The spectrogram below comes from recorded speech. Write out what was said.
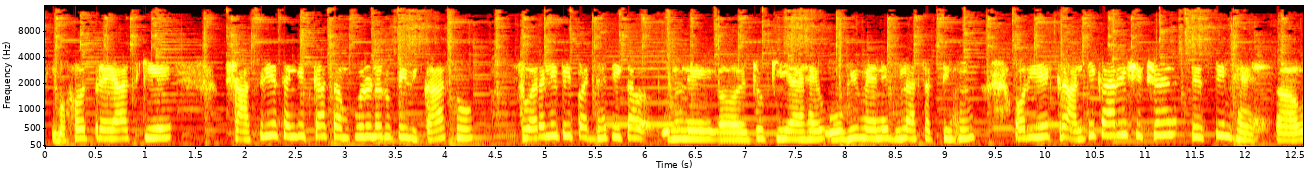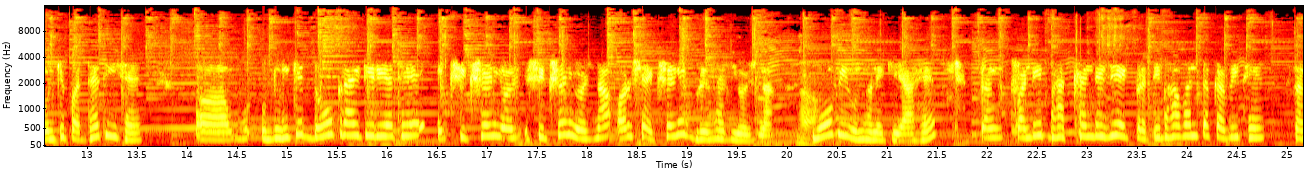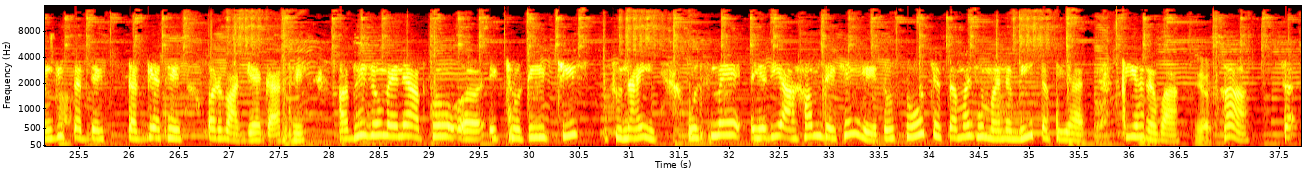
बहुत प्रयास किए। शास्त्रीय संगीत का संपूर्ण रूपी विकास हो स्वरलिपि पद्धति का उन्होंने जो किया है वो भी मैंने भुला सकती हूँ। और ये क्रांतिकारी शिक्षण सिस्टम है उनकी पद्धति है। उनके दो क्राइटेरिया थे एक शिक्षण यो- शिक्षण योजना और शैक्षणिक बृहद योजना। हाँ। वो भी उन्होंने किया है। पंडित भातखंडे जी एक प्रतिभावंत कवि थे संगीत तज्ञ तज्ञ थे और वाद्यकार थे। अभी जो मैंने आपको एक छोटी चीज़ सुनाई उसमें यदि हम देखेंगे तो सोच समझ मन भी तपिया पिया रवा हाँ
